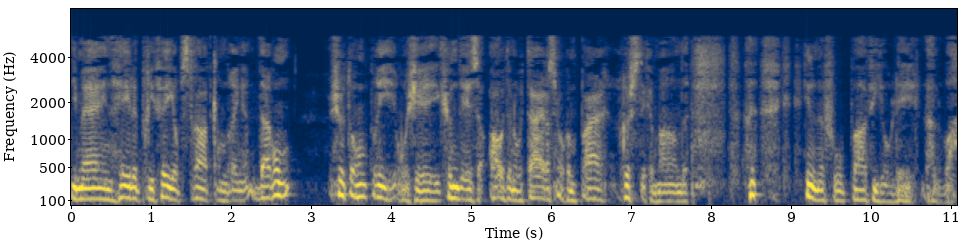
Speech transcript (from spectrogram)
die mijn hele privé op straat kan brengen. Daarom, je t'en prie, Roger, gun deze oude notaris nog een paar rustige maanden. Il ne faut pas violer la loi.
